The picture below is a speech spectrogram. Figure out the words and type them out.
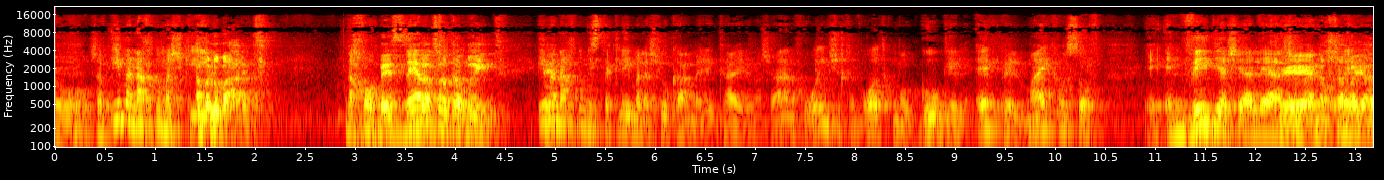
או. עכשיו, אם אנחנו משקיעים... אבל לא בארץ. נכון, בארצות הברית. אם כן. אנחנו מסתכלים על השוק האמריקאי למשל, אנחנו רואים שחברות כמו גוגל, אפל, מייקרוסופט, אנווידיה שעליה, כן, עכשיו היה...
